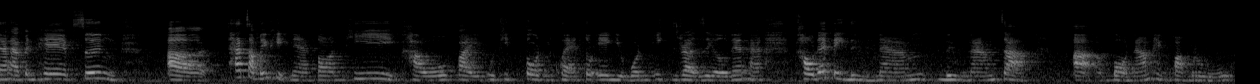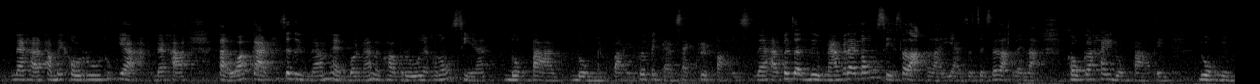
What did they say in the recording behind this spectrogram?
นะคะเป็นเทพซึ่งถ้าจำไม่ผิดเนี่ยตอนที่เขาไปอุทิศตนแขวนตัวเองอยู่บนอิกราซิลเนี่ยนะคะเขาได้ไปดื่มน้ำดื่มน้ำจาก บ่อน้ำแห่งความรู้นะคะทำให้เขารู้ทุกอย่างนะคะ แต่ว่าการที่จะดื่มน้ำแห่งบ่อน้ำแห่งความรู้เนี่ยเขาต้องเสียดวงตาดวงหนึ่งไปเพื่อเป็นการ sacrifice นะคะก็จะดื่มน้ำก็ได้ต้องเสียสละอะไรอย่ากจะเสียสละอะไรล่ะเขาก็ให้ดวงตาเป็นดวงหนึ่ง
